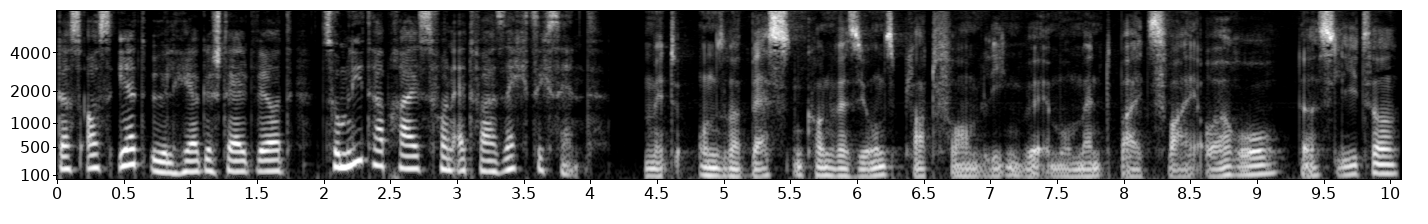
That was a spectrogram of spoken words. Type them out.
das aus Erdöl hergestellt wird, zum Literpreis von etwa 60 Cent. Mit unserer besten Konversionsplattform liegen wir im Moment bei 2 Euro das Liter.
